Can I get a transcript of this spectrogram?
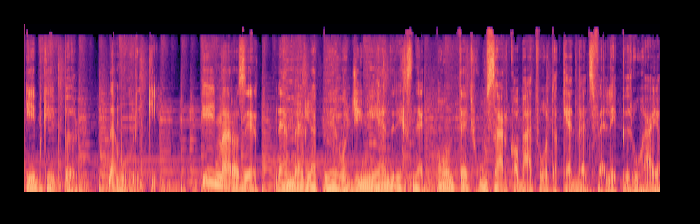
épp gépből nem ugrik ki. Így már azért nem meglepő, hogy Jimi Hendrixnek pont egy huszárkabát volt a kedvenc fellépő ruhája.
